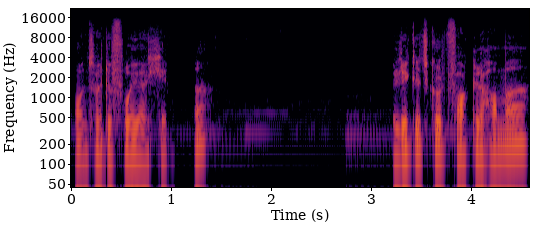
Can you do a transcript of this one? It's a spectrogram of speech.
Und heute Feuerchen. Ne? Lege jetzt gerade Fackelhammer.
